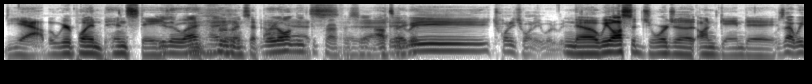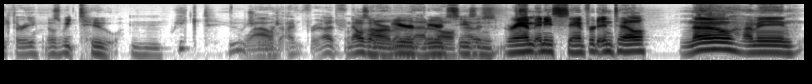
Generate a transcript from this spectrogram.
yeah, but we were playing Penn State. Either way, hey, in we don't need to preface it. Yeah. I'll Did take it. we 2020? What did we? No, we lost to Georgia on game day. Was that week three? It was week two. Mm-hmm. Week two. Wow. Georgia. I forgot. That was I a weird, weird season. was- Graham, any Samford intel? No, I mean,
